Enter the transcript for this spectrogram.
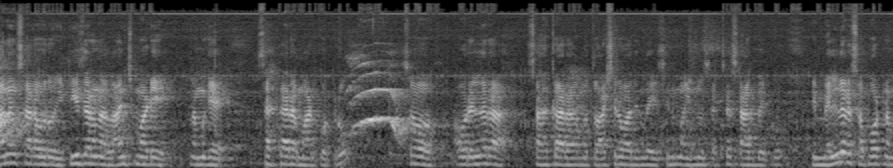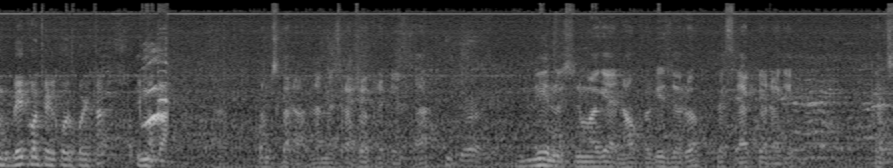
ಆನಂದ್ ಸರ್ ಅವರು ಈ ಟೀಸರನ್ನು ಲಾಂಚ್ ಮಾಡಿ ನಮಗೆ ಸಹಕಾರ ಮಾಡಿಕೊಟ್ರು. ಸೊ ಅವರೆಲ್ಲರ ಸಹಕಾರ ಮತ್ತು ಆಶೀರ್ವಾದದಿಂದ ಈ ಸಿನಿಮಾ ಇನ್ನೂ ಸಕ್ಸಸ್ ಆಗಬೇಕು. ನಿಮ್ಮೆಲ್ಲರ ಸಪೋರ್ಟ್ ನಮಗೆ ಬೇಕು ಅಂತ ಹೇಳಿ ಕೋರ್ಕೊಳ್ತಾ ನಿಮ್ಮ ನಮಸ್ಕಾರ, ನನ್ನ ಹೆಸರು ಅಶೋಕ್ ರೆಡ್ಡಿ ಅಂತ. ಇಂದಿನ ಸಿನಿಮಾಗೆ ನಾವು ಪ್ರೊಡ್ಯೂಸರು ಪ್ಲಸ್ ಆ್ಯಕ್ಟರ್ ಆಗಿ ಕೆಲಸ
